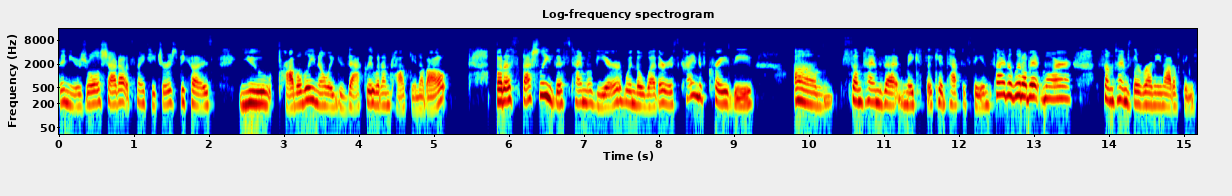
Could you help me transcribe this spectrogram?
than usual. Shout out to my teachers because you probably know exactly what I'm talking about. But especially this time of year when the weather is kind of crazy, um, sometimes that makes the kids have to stay inside a little bit more. Sometimes they're running out of things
